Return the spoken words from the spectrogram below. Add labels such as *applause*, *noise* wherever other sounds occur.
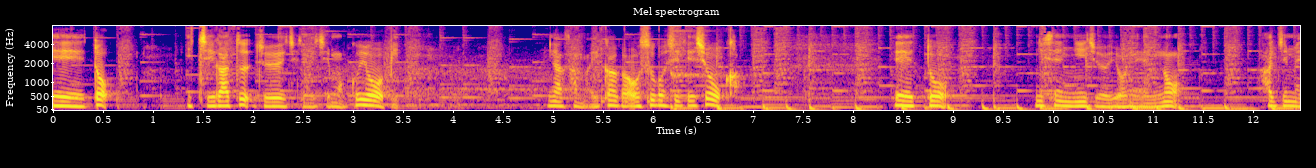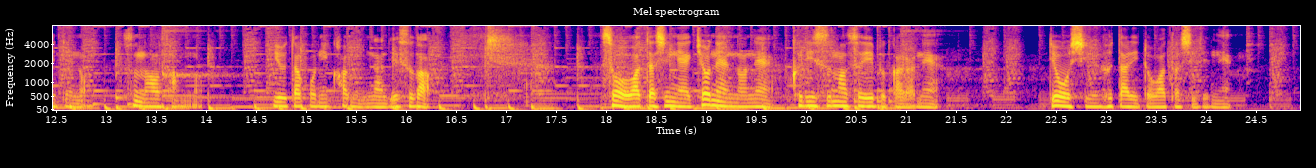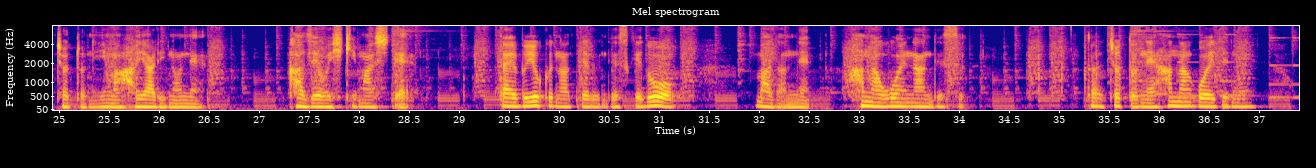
えーと1月11日木曜日。皆様いかがお過ごしでしょうか？えーと2024年の初めての素直さんの「ゆうたこに神」なんですがそう私ね去年のねクリスマスイブからね両親2人と私でねちょっとね今流行りのね風邪をひきましてだいぶ良くなってるんですけどまだね鼻声なんです。ただちょっとね鼻声でね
